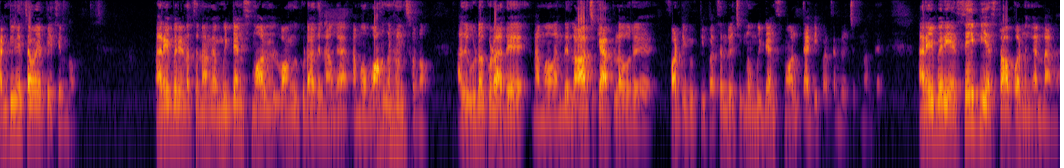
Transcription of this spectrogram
கண்டினியூஸாகவே பேசியிருந்தோம். நிறைய பேர் என்ன சொன்னாங்க? மிட் அண்ட் ஸ்மால் வாங்கக்கூடாதுன்னாங்க. நம்ம வாங்கணும்னு சொன்னோம். அது விடக்கூடாது. நம்ம வந்து லார்ஜ் கேப்பில் ஒரு ஃபார்ட்டி ஃபிஃப்டி பர்சன்ட் வச்சுக்கணும் mid and small thirty percent வச்சுக்கணும்ட்டு நிறைய பேர் எஸ்ஐபியை ஸ்டாப் பண்ணுங்கன்னாங்க.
